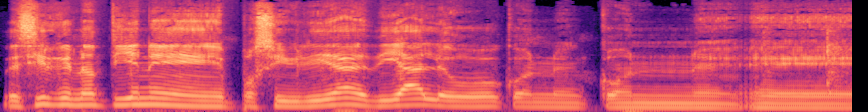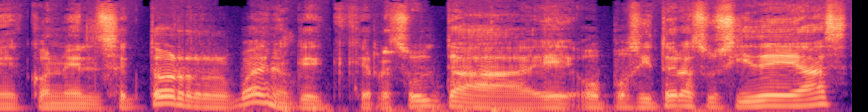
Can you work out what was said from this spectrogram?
decir que no tiene posibilidad de diálogo con, con, eh, con el sector, bueno, que, que resulta eh, opositor a sus ideas,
